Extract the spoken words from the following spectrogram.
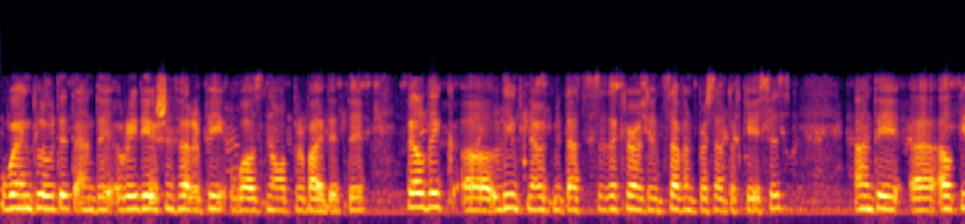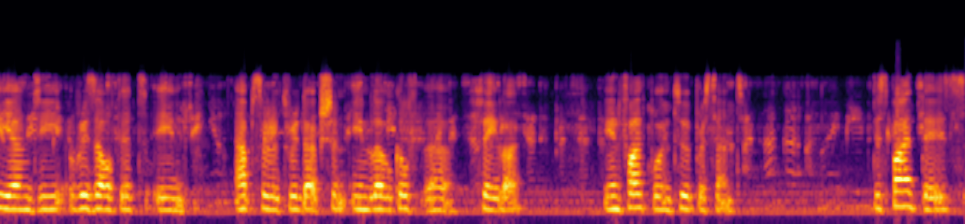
were included and the radiation therapy was not provided. The pelvic uh, lymph node metastasis occurred in 7% of cases and the uh, LPND resulted in absolute reduction in local uh, failure in 5.2%. Despite this,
